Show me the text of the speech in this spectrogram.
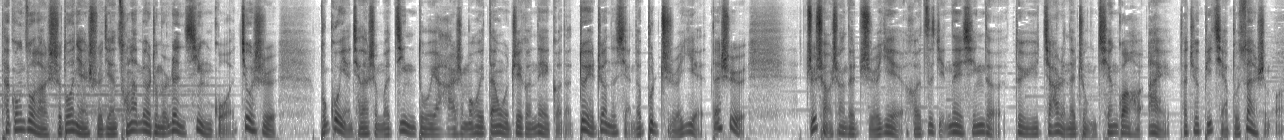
他工作了十多年时间，从来没有这么任性过，就是。不顾眼前的什么进度呀，什么会耽误这个那个的，对，这样的显得不职业。但是，职场上的职业和自己内心的对于家人的这种牵挂和爱，他觉得比起来不算什么。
